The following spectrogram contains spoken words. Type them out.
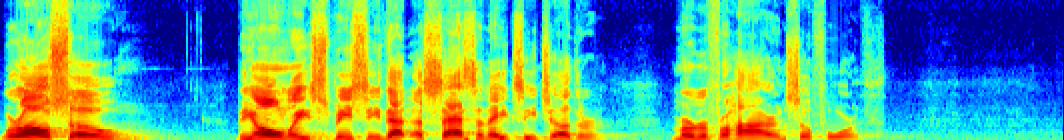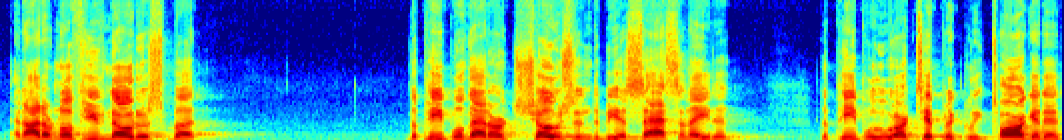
We're also the only species that assassinates each other, murder for hire, and so forth. And I don't know if you've noticed, but the people that are chosen to be assassinated, the people who are typically targeted,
